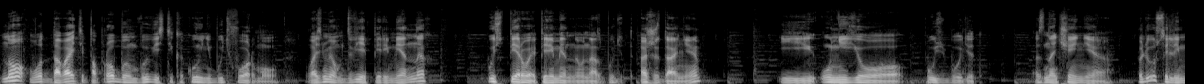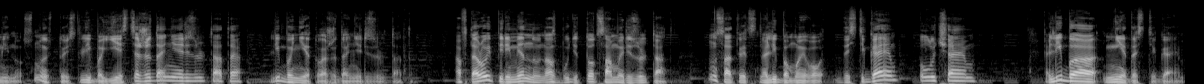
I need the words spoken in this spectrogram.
Но вот давайте попробуем вывести какую-нибудь формулу. Возьмем две переменных. Пусть первая переменная у нас будет ожидание, и у нее пусть будет значение плюс или минус. Ну, то есть либо есть ожидание результата, либо нету ожидания результата. А второй переменный у нас будет тот самый результат. Ну, соответственно, либо мы его достигаем, получаем, либо не достигаем.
